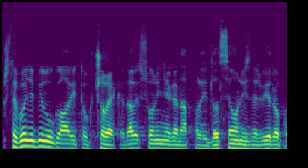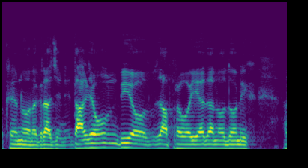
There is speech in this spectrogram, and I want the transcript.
šta god je bilo u glavi tog čoveka, da li su oni njega napali, da li se on iznervirao pa krenuo na građane, da li je on bio zapravo jedan od onih uh,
